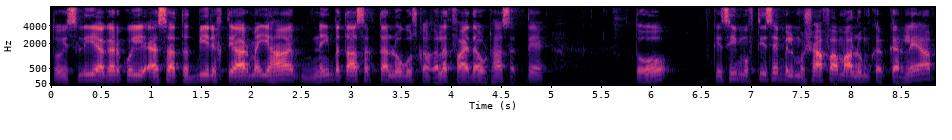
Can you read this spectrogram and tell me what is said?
تو اس لیے اگر کوئی ایسا تدبیر اختیار میں یہاں نہیں بتا سکتا لوگ اس کا غلط فائدہ اٹھا سکتے ہیں تو کسی مفتی سے بالمشافہ معلوم کر کر لیں آپ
